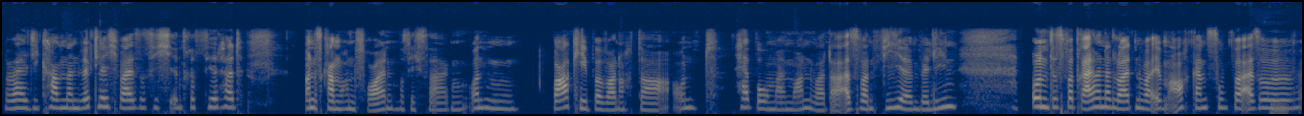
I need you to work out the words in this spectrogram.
weil die kam dann wirklich, weil sie sich interessiert hat. Und es kam noch ein Freund, muss ich sagen. Und ein Barkeeper war noch da und Heppo, mein Mann, war da. Also es waren vier in Berlin. Und das vor 300 Leuten war eben auch ganz super. Also hm.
